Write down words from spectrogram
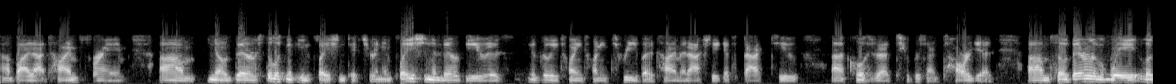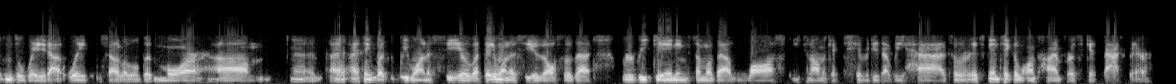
uh, by that time frame. Um, you know, they're still looking at the inflation picture, and inflation, in their view, is really 2023 by the time it actually gets back to uh, closer to that two percent target. Um, so they're wait, looking to wait out, wait this out a little bit more. Um, uh, I, I think what we want to see, or what they want to see, is also that we're regaining some of that lost economic activity that we had. So it's going to take a long time for us to get back there.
